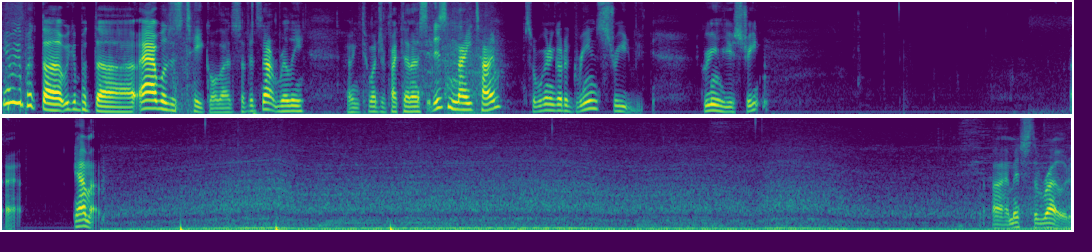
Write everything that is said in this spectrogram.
Yeah, we can put the, we can put the, ah, we'll just take all that stuff. It's not really having too much effect on us. It is nighttime. So we're going to go to Green Street, Greenview Street. Alright. Come on. I missed the road.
